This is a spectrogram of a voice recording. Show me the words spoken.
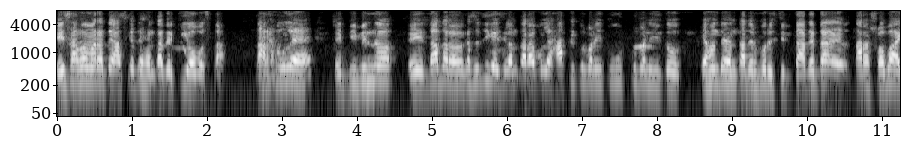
এই সাফা মারাতে আজকে দেখেন তাদের কি অবস্থা। তারা বলে, এই বিভিন্ন এই দাদার কাছে জিজ্ঞাসিলাম তারা বলে, হাতি কুরবানি দিত উট কুরবানি দিত। এখন দেখেন তাদের পরিস্থিতি। তাদের তারা সবাই,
